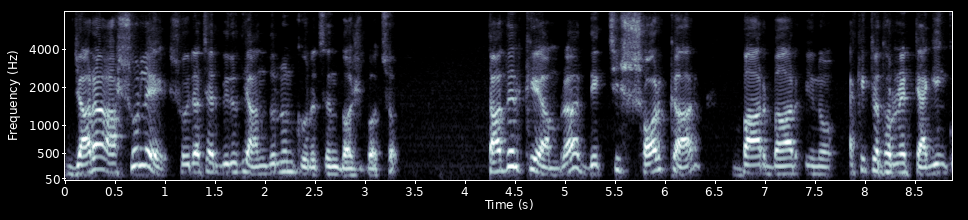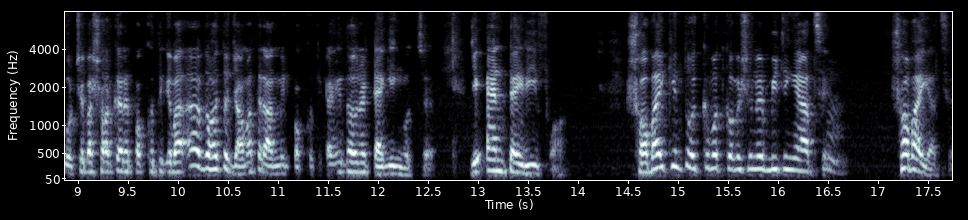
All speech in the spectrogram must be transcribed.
যারা আসলে স্বৈরাচার বিরোধী আন্দোলন করেছেন দশ বছর তাদেরকে আমরা দেখছি সরকার বারবার ইউনো এক একটা ধরনের ট্যাগিং করছে বা সরকারের পক্ষ থেকে বা হয়তো জামাতের আর্মির পক্ষ থেকে এক এক ধরনের ট্যাগিং হচ্ছে যে অ্যান্টাই রিফর্ম সবাই কিন্তু ঐক্যমত কমিশনের মিটিং এ আছে সবাই আছে।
